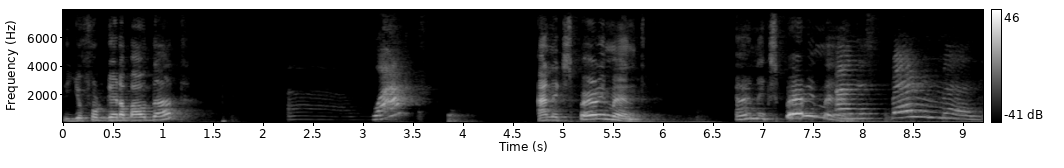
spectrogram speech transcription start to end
Did you forget about that? Uh, what? An experiment. An experiment. An experiment.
